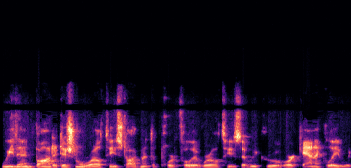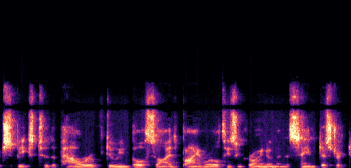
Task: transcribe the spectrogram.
We then bought additional royalties to augment the portfolio royalties that we grew organically, which speaks to the power of doing both sides, buying royalties and growing them in the same district.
